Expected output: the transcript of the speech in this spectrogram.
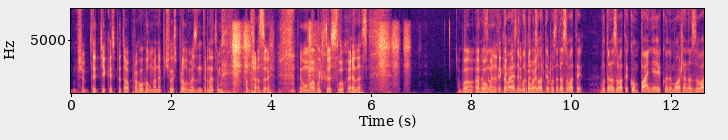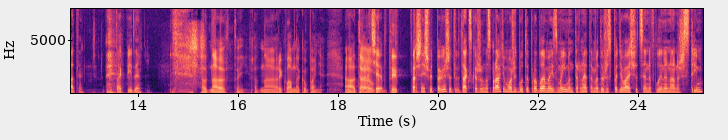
в общем, ти тільки спитав про Google, у мене почались проблеми з інтернетом одразу. Тому, мабуть, хтось слухає нас. Або або у мене такий Давай я не буду називати, буду називати, буду називати компанія, яку не можна називати. Так піде. Одна той, одна рекламна компанія. А, та, речі, ти... Перш ніж відповіш, я тобі так скажу. Насправді можуть бути проблеми і з моїм інтернетом. Я дуже сподіваюся, що це не вплине на наш стрім,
